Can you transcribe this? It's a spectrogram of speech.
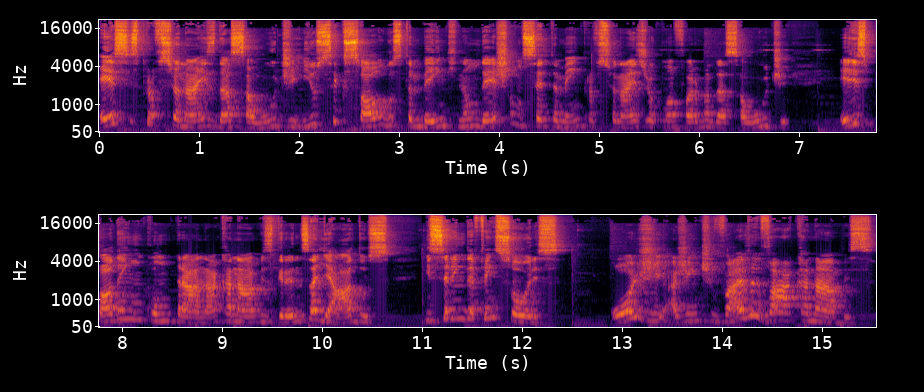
esses profissionais da saúde e os sexólogos também, que não deixam de ser também profissionais de alguma forma da saúde, eles podem encontrar na cannabis grandes aliados e serem defensores. Hoje, a gente vai levar a cannabis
